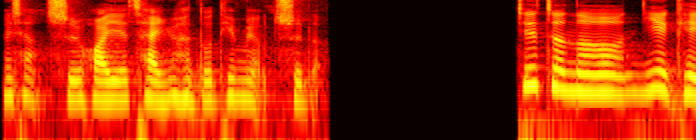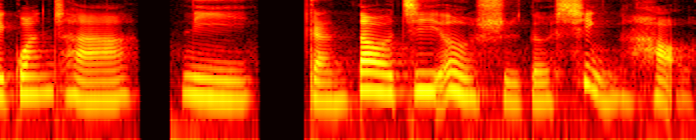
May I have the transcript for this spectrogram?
很想吃花椰菜，因为很多天没有吃了。接着呢，你也可以观察你感到饥饿时的信号。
